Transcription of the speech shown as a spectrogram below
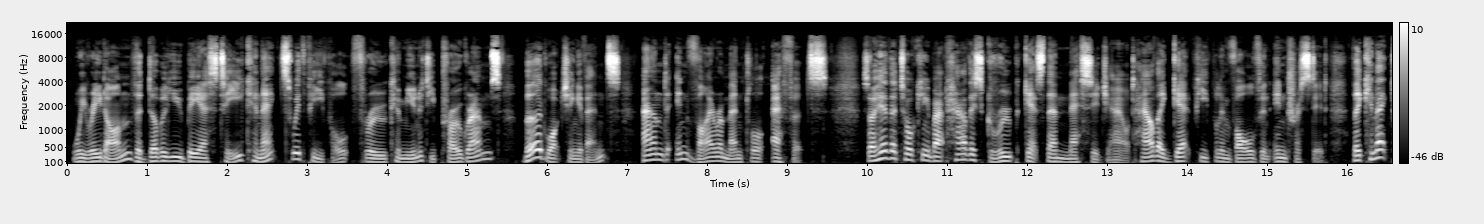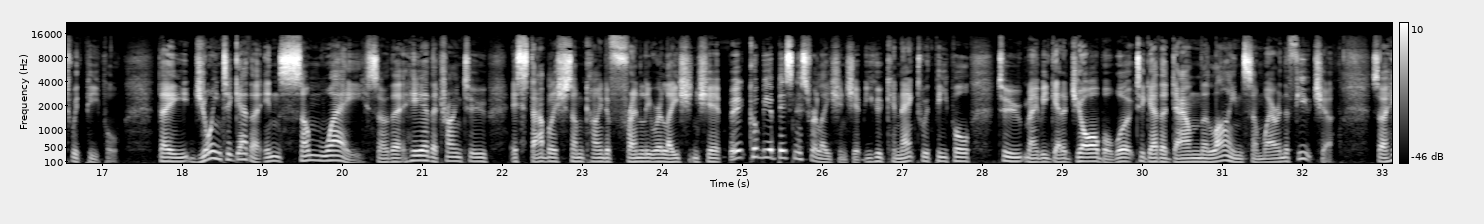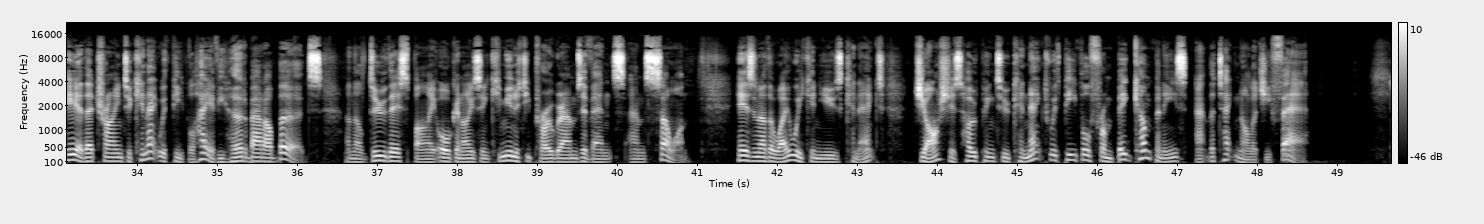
We read on the WBST connects with people through community programs, birdwatching events, and environmental efforts. So here they're talking about how this group gets their message out, how they get people involved and interested. They connect with people. They join together in some way. So that here they're trying to establish some kind of friendly relationship. It could be a business relationship. You could connect with people to maybe get a job or work together down the line somewhere in the future. So here they're trying to connect with people. Hey, have you heard about our birds? And they'll do this by organizing community programs, events, and so on. Here's another way we can use connect. Josh is hoping to connect with people from big companies at the technology fair.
